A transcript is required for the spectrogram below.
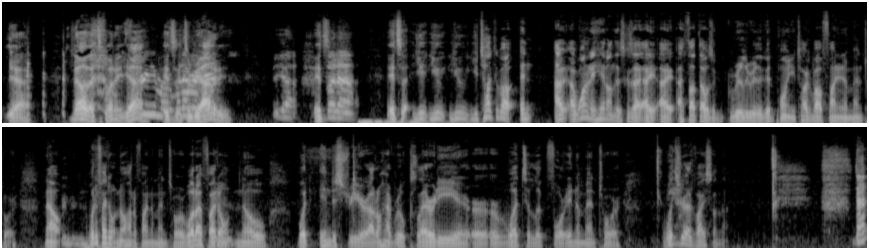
Yeah. No, that's funny. Yeah. It's it's a whatever it reality. yeah. It's But uh, it's a, you you you you talked about and I, I wanted to hit on this because I, I, I, thought that was a really really good point. You talked about finding a mentor. Now, mhm. what if I don't know how to find a mentor? What if I Mm. don't know what industry or I don't have real clarity or, or, or what to look for in a mentor? What's Yeah. your advice on that? That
